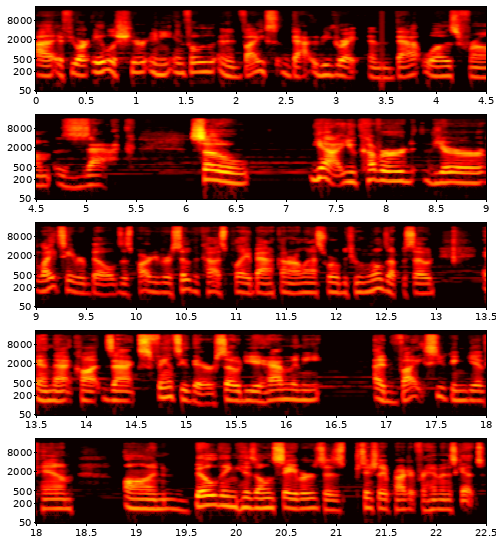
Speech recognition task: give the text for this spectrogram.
Uh, if you are able to share any info and advice, that would be great." And that was from Zach. So yeah, you covered your lightsaber builds as part of your Ahsoka cosplay back on our last World Between Worlds episode, and that caught Zach's fancy there. So, do you have any advice you can give him on building his own sabers as potentially a project for him and his kids?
